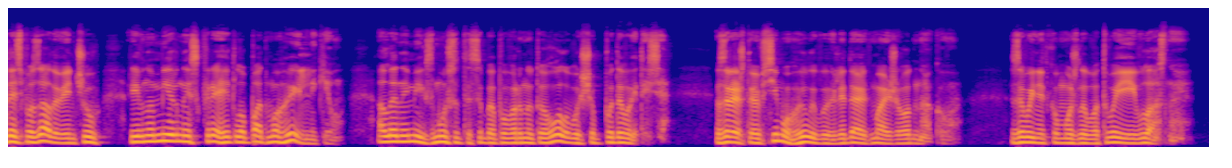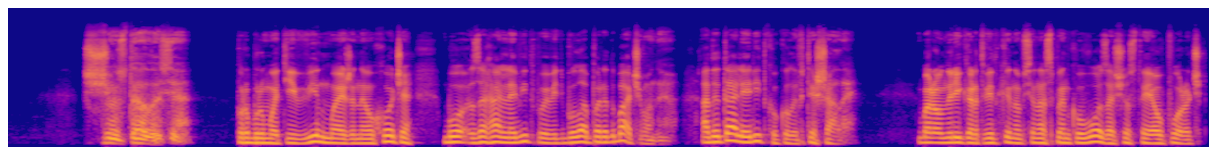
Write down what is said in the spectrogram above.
Десь позаду він чув рівномірний скрегіт лопат могильників, але не міг змусити себе повернути голову, щоб подивитися. Зрештою, всі могили виглядають майже однаково, за винятком, можливо, твоєї власної. Що сталося? пробурмотів він майже неохоче, бо загальна відповідь була передбачуваною, а деталі рідко коли втішали. Барон Рікард відкинувся на спинку воза, що стояв поруч,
